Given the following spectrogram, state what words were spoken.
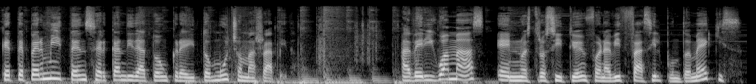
que te permiten ser candidato a un crédito mucho más rápido. Averigua más en nuestro sitio infonavitfacil.mx.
